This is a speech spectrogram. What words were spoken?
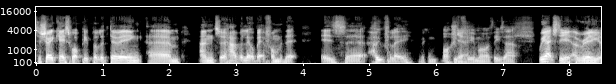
to showcase what people are doing um, and to have a little bit of fun with it. Is uh, hopefully we can bosh Yeah. a few more of these out. We actually are really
